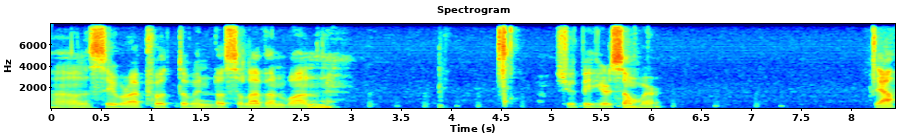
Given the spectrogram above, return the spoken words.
Uh, let's see where I put the Windows 11 one. Should be here somewhere. Yeah.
